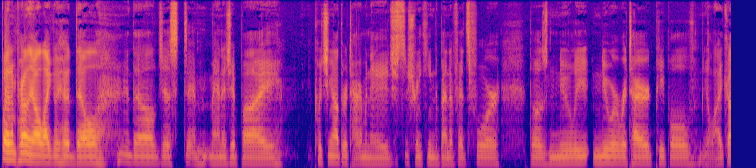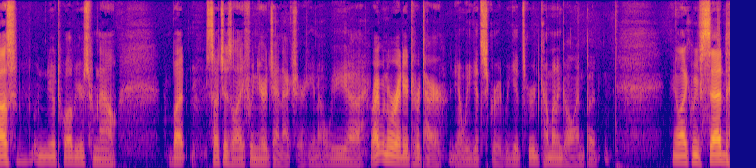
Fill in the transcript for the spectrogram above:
But in probably all likelihood, they'll they'll just manage it by pushing out the retirement age, shrinking the benefits for those newly newer retired people, you know, like us, you know, 12 years from now. But such is life when you're a Gen Xer. You know, we uh, right when we're ready to retire, you know, we get screwed. We get screwed coming and going. But you know, like we've said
